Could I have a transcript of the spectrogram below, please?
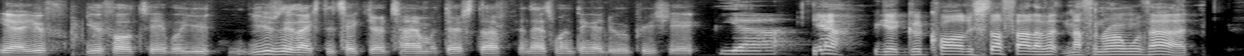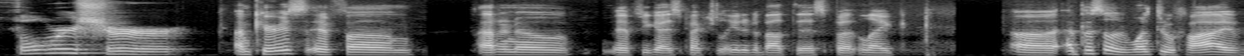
Yeah, youth, Ufotable you usually likes to take their time with their stuff, and that's one thing I do appreciate. Yeah, Yeah, we get good quality stuff out of it. Nothing wrong with that. for sure. I'm curious if um I don't know if you guys speculated about this, but like uh episode one through five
